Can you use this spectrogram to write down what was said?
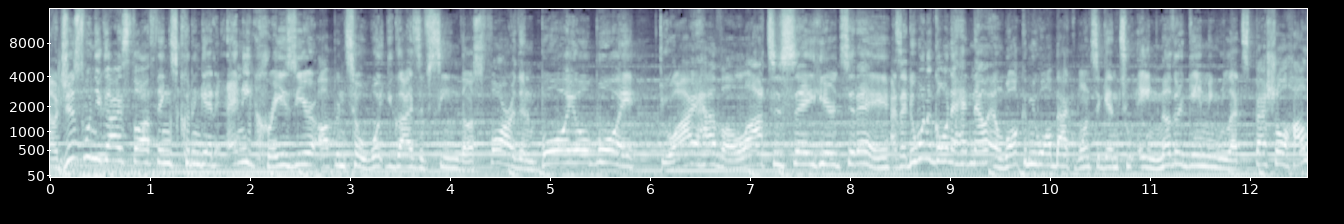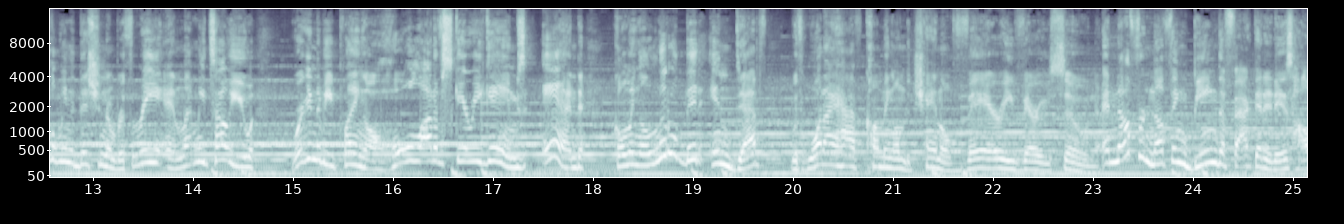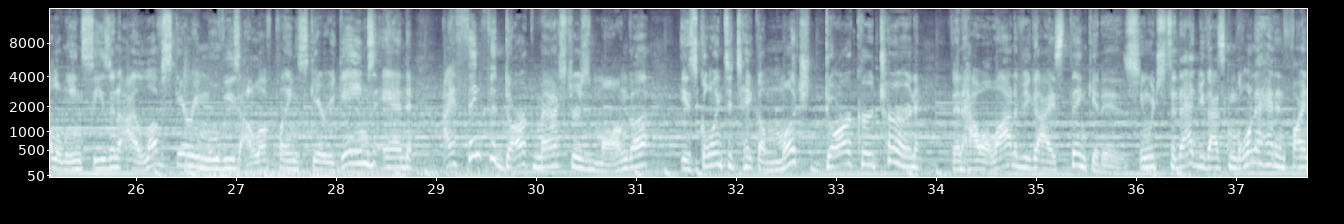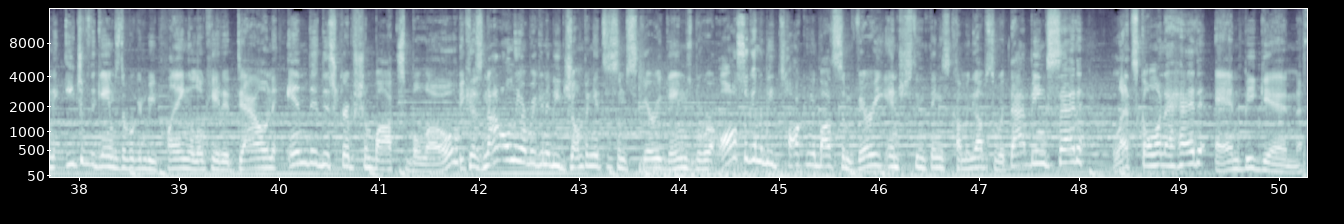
Now, just when you guys thought things couldn't get any crazier up until what you guys have seen thus far, then boy oh boy, do I have a lot to say here today. As I do want to go on ahead now and welcome you all back once again to another Gaming Roulette special, Halloween edition number three, and let me tell you, we're going to be playing a whole lot of scary games and going a little bit in depth with what I have coming on the channel very, very soon. And not for nothing, being the fact that it is Halloween season, I love scary movies, I love playing scary games, and I think the Dark Masters manga is going to take a much darker turn than how a lot of you guys think it is. In which to that, you guys can go on ahead and find each of the games that we're going to be playing located down in the description box below. Because not only are we going to be jumping into some scary games, but we're also going to be talking about some very interesting things coming up. So with that being said, let's go on ahead and begin.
